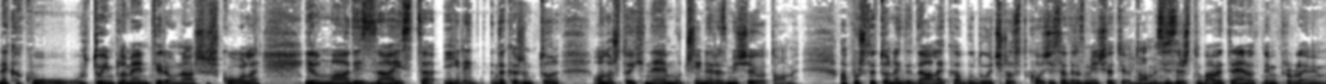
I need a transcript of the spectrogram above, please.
nekako u, to implementira u naše škole, jer mladi zaista ili da kažem to ono što ih ne muči ne razmišljaju o tome. A pošto je to negde daleka budućnost, ko će sad razmišljati o tome? Svi se nešto bave trenutnim problemima.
